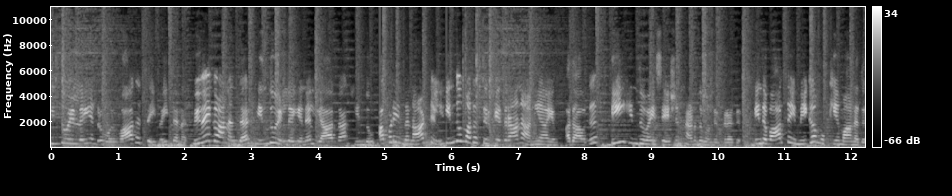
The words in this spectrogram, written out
ஹிந்து இல்லை என்று ஒரு வாதத்தை வைத்தனர். விவேகானந்தர் ஹிந்து இல்லை எனில் யார்தான் ஹிந்து? அப்படி இந்த நாட்டில் இந்து மதத்திற்கு எதிரான அநியாயம் அதாவது டி ஹிந்துவைசேஷன் நடந்து கொண்டிருக்கிறது. இந்த வார்த்தை மிக முக்கியமானது.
